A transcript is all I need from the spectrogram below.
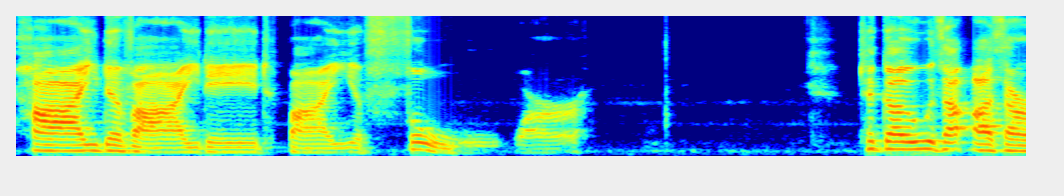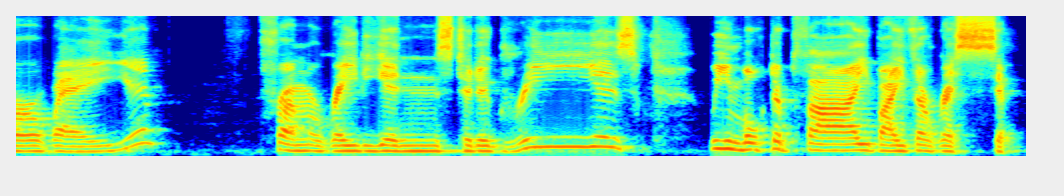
pi divided by 4. To go the other way, from radians to degrees, we multiply by the reciprocal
